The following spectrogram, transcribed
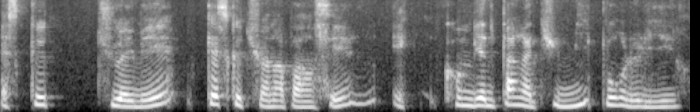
est-ce que tu as aimé? Qu'est-ce que tu en as pensé? Et combien de temps as-tu mis pour le lire?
